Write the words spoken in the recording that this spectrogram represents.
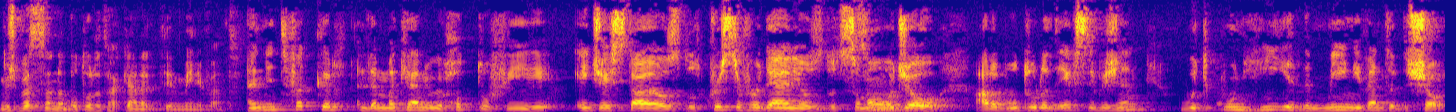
مش بس أن بطولتها كانت ال main event اني تفكر لما كانوا يحطوا في AJ Styles ضد كريستوفر دانييلز ضد Samoa Joe على بطولة the X Division وتكون هي the main event of the show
